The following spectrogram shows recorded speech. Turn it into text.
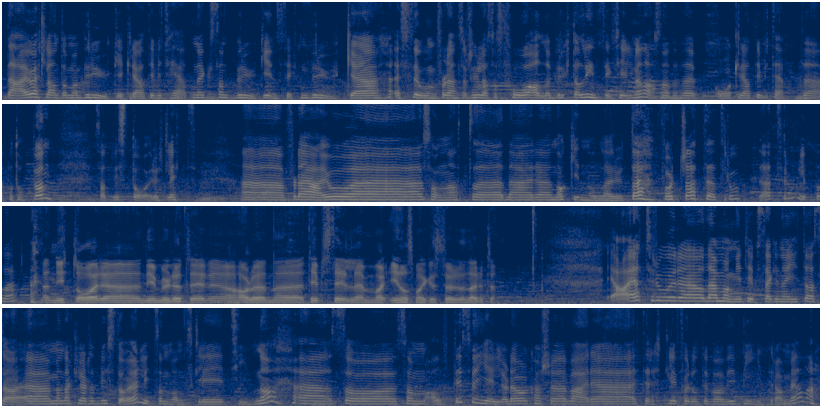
det er jo et eller annet om å bruke kreativiteten, ikke sant? bruke innsikten, bruke SEO-en for den saks skyld. altså Få alle brukt alle innsiktskildene da, sånn at det, og kreativitet eh, på toppen, så at vi står ut litt. Uh, for det er jo uh, sånn at uh, det er nok innhold der ute fortsatt. Jeg tror, jeg tror litt på det. Nytt år, nye muligheter. Har du en tips til innholdsmarkedsførere der ute? Ja, jeg tror, eh, og det er mange tips jeg kunne gitt, altså. Eh, men det er klart at vi står i en litt sånn vanskelig tid nå. Eh, så som alltid så gjelder det å kanskje være etterrettelig i forhold til hva vi bidrar med. Da.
